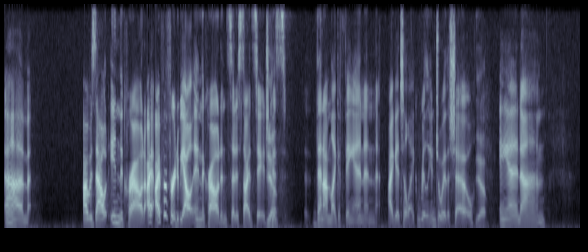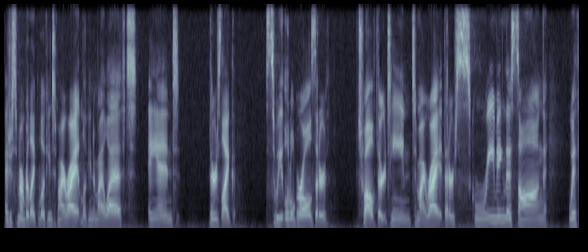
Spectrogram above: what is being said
um, I was out in the crowd. I, I prefer to be out in the crowd instead of side stage Yeah. because then I'm like a fan and I get to like really enjoy the show. Yeah. And um, I just remember like looking to my right, looking to my left, and there's like sweet little girls that are 12, 13 to my right that are screaming this song with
